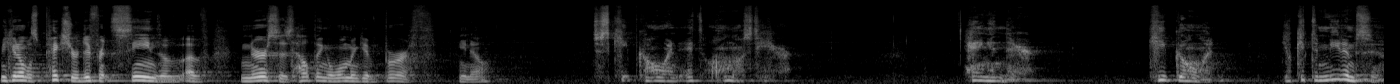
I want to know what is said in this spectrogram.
You can almost picture different scenes of, of nurses helping a woman give birth, you know. Just keep going. It's almost here. Hang in there. Keep going. You'll get to meet him soon.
